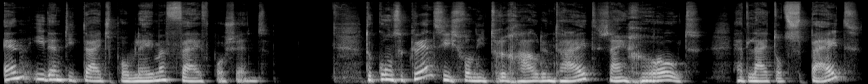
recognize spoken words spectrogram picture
En identiteitsproblemen, 5%. De consequenties van die terughoudendheid zijn groot. Het leidt tot spijt,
